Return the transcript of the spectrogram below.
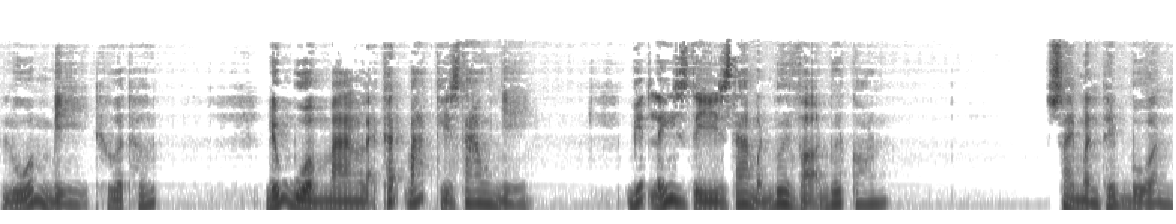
lúa mì thưa thớt. Nếu mùa màng lại thất bát thì sao nhỉ? Biết lấy gì ra mà nuôi vợ nuôi con. Simon thấy buồn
